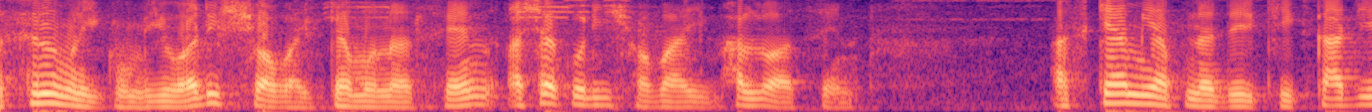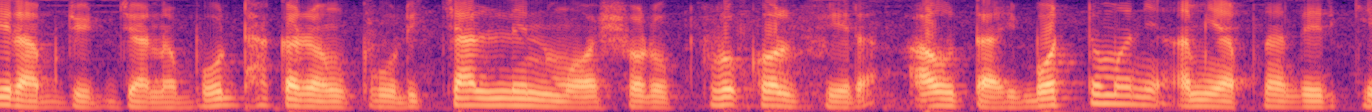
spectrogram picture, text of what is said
আসসালামু আলাইকুম ভিউয়ার সবাই কেমন আছেন? আশা করি সবাই ভালো আছেন। আজকে আমি আপনাদেরকে কাজের আপডেট জানাব ঢাকা রংপুর চার লেন মহাসড়ক প্রকল্পের আওতায়। বর্তমানে আমি আপনাদেরকে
